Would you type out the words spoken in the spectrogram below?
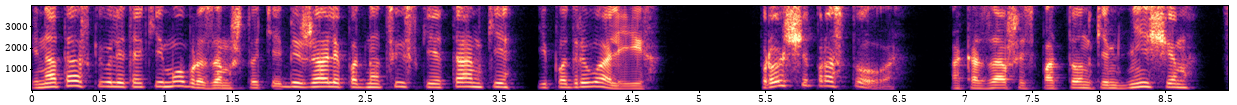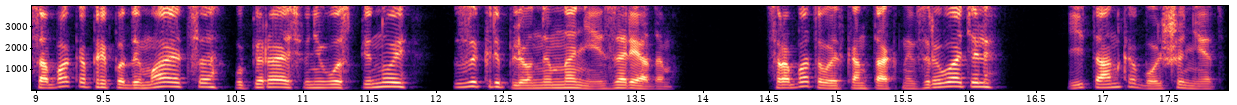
и натаскивали таким образом, что те бежали под нацистские танки и подрывали их. Проще простого. Оказавшись под тонким днищем, собака приподнимается, упираясь в него спиной закрепленным на ней зарядом. Срабатывает контактный взрыватель, и танка больше нет.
